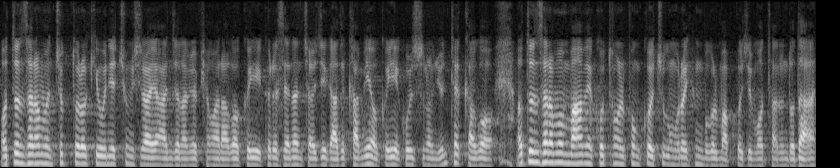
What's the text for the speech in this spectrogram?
어떤 사람은 죽도록 기운이 충실하여 안전하며 평안하고 그의 그릇에는 저지 가득하며 그의 골수는 윤택하고 어떤 사람은 마음의 고통을 품고 죽음으로 행복을 맛보지 못하는도다.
